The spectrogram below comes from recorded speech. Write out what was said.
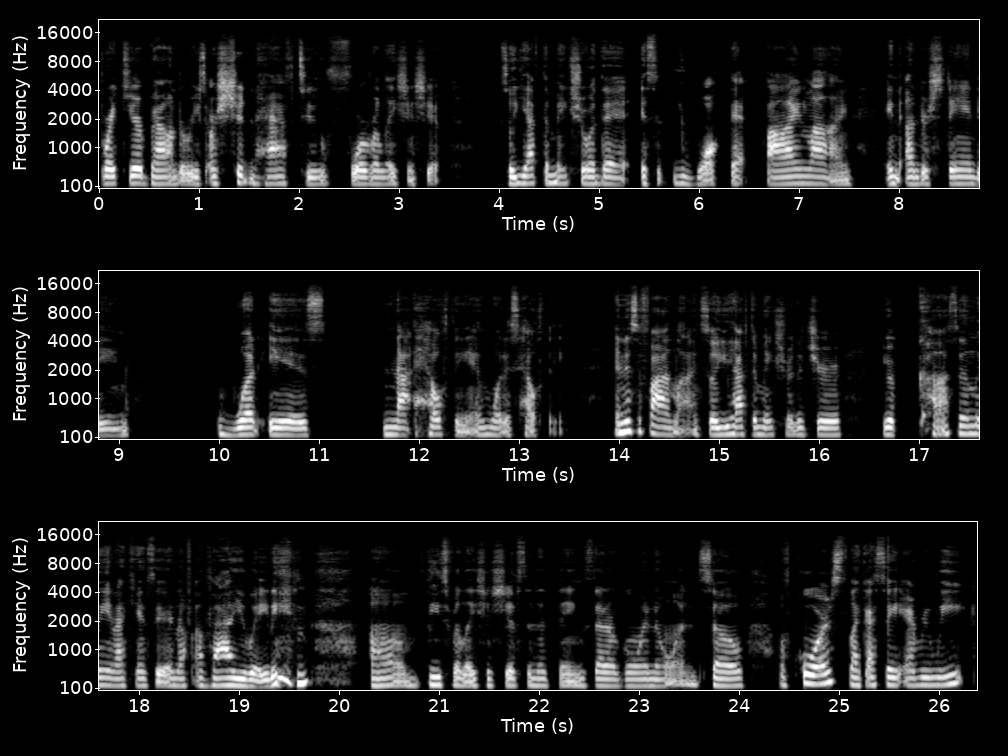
break your boundaries or shouldn't have to for relationship so you have to make sure that it's you walk that fine line in understanding what is not healthy and what is healthy. And it's a fine line. So you have to make sure that you're you're constantly and I can't say enough evaluating um, these relationships and the things that are going on. So, of course, like I say every week,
